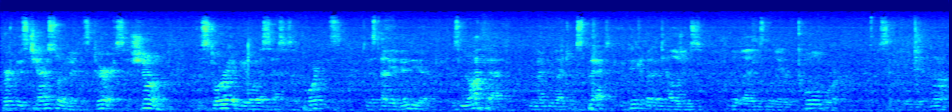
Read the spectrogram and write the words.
Berkeley's Chancellor Nicholas Dirks has shown that the story of the OSS's importance to the study of India is not that we might be led to expect if we think about intelligence through the lens of the later Cold War, specifically Vietnam.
